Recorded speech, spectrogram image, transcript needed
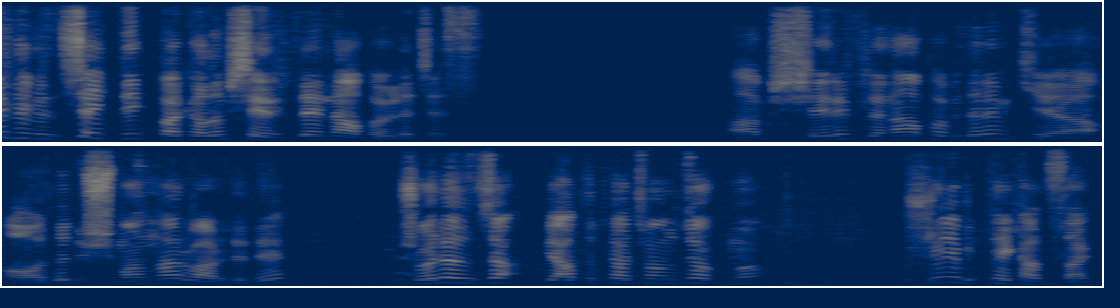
Şerifimizi çektik bakalım Şerif'le ne yapabileceğiz. Abi Şerif'le ne yapabilirim ki ya? A'da düşmanlar var dedi. Şöyle hızlıca bir atıp kaçmamız yok mu? Şuraya bir tek atsak.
